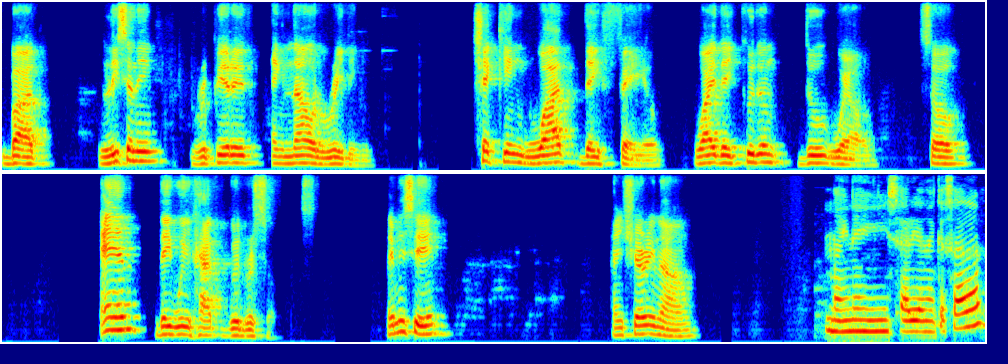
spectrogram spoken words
but listening, repeated, and now reading, checking what they failed, why they couldn't do well. So, and they will have good results. Let me see. I'm sharing now. My name is Ariana Quesada.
